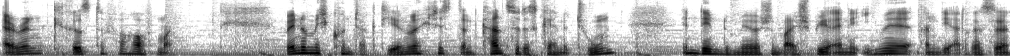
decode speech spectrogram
Aaron Christopher Hoffmann. Wenn du mich kontaktieren möchtest, dann kannst du das gerne tun, indem du mir zum Beispiel eine E-Mail an die Adresse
